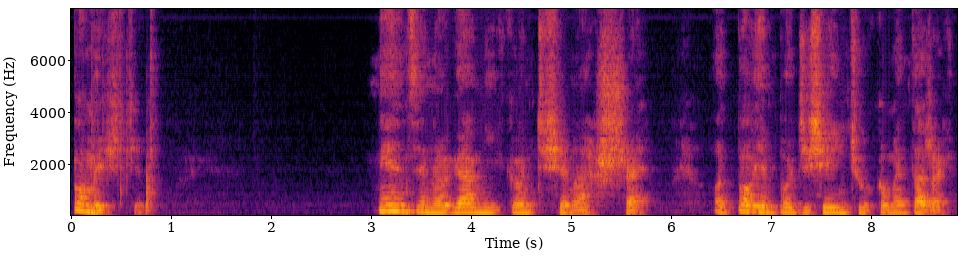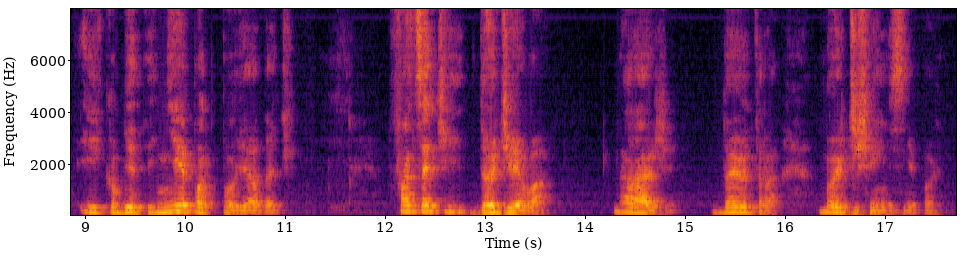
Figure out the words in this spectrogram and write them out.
pomyślcie. Między nogami kończy się na sze. Odpowiem po 10 komentarzach i kobiety nie podpowiadać. Faceci do dzieła. Na razie. Do jutra, bo już dzisiaj nic nie powiem.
